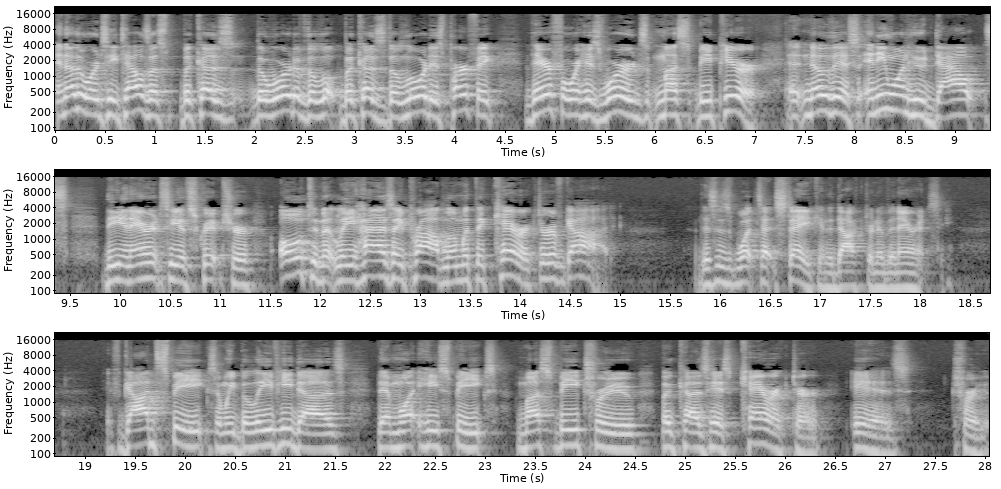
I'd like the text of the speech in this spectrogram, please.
In other words, he tells us because the word of the because the Lord is perfect, therefore his words must be pure. Uh, know this, anyone who doubts the inerrancy of scripture ultimately has a problem with the character of God. This is what's at stake in the doctrine of inerrancy. If God speaks and we believe he does, then what he speaks must be true because his character is true.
